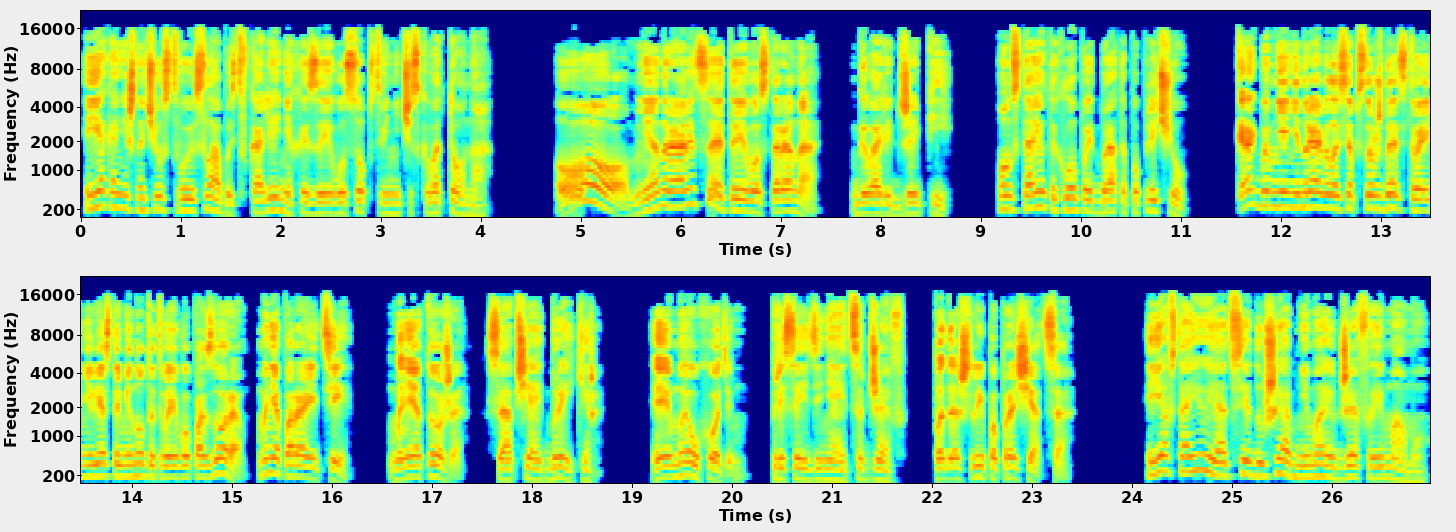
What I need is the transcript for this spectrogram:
И я, конечно, чувствую слабость в коленях из-за его собственнического тона. О, мне нравится эта его сторона, говорит Джей Пи. Он встает и хлопает брата по плечу. Как бы мне не нравилось обсуждать с твоей невестой минуты твоего позора, мне пора идти. Мне тоже, сообщает Брейкер. «И мы уходим», — присоединяется Джефф. «Подошли попрощаться». Я встаю и от всей души обнимаю Джеффа и маму.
